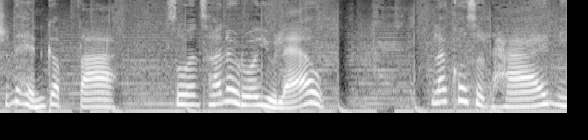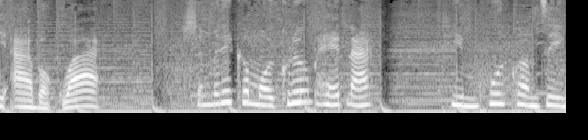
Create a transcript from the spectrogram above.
ฉันเห็นกับตา ส่วนฉันรวยอยู่แล้ว และคนสุดท้ายมีอาบอกว่า ฉันไม่ได้ขโมยเครื่องเพชรนะ ทิมพูดความจริง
